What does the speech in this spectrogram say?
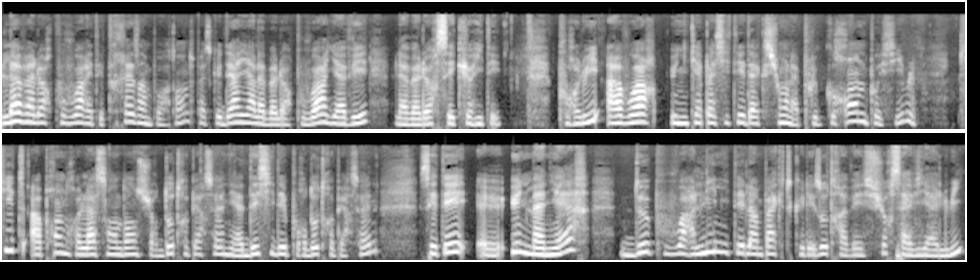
la valeur pouvoir était très importante parce que derrière la valeur pouvoir, il y avait la valeur sécurité. Pour lui, avoir une capacité d'action la plus grande possible, quitte à prendre l'ascendant sur d'autres personnes et à décider pour d'autres personnes, c'était euh, une manière de pouvoir limiter l'impact que les autres avaient sur sa vie à lui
